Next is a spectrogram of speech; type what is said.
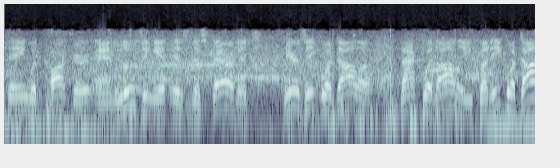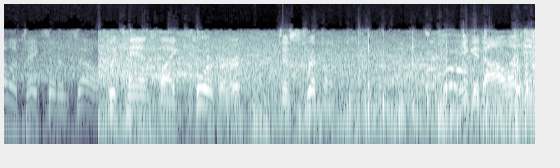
staying with Parker and losing it is Nesterovic. Here's Iguodala back with Ali, but Iguodala takes it himself. Quick hands by Korver to strip him. Iguodala in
